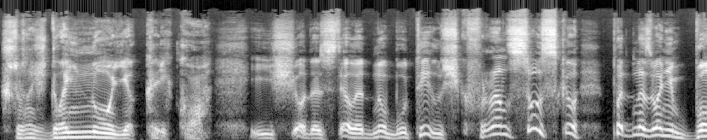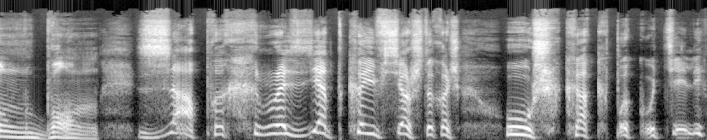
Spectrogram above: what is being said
что значит двойное клико. И еще достал одну бутылочку французского под названием «Бон-бон». Запах, розетка и все, что хочешь. Уж как покутили!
